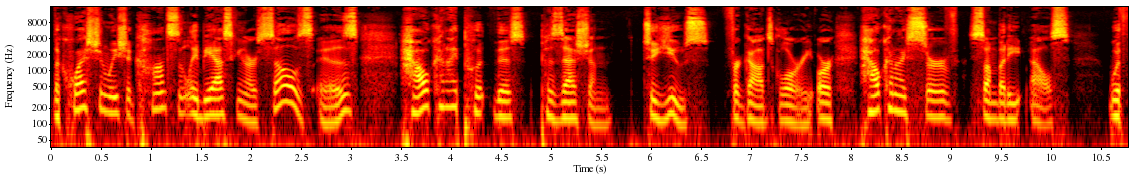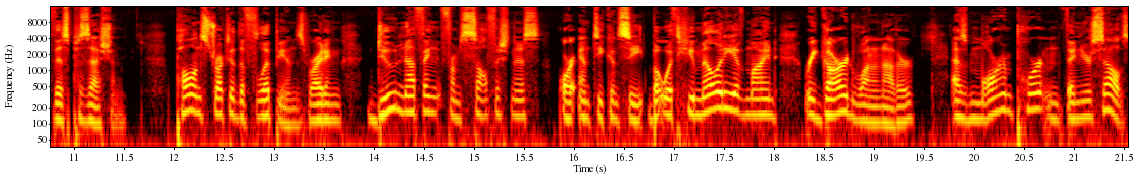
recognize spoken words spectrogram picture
The question we should constantly be asking ourselves is how can I put this possession to use for God's glory? Or how can I serve somebody else with this possession? Paul instructed the Philippians, writing, Do nothing from selfishness or empty conceit, but with humility of mind regard one another as more important than yourselves.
